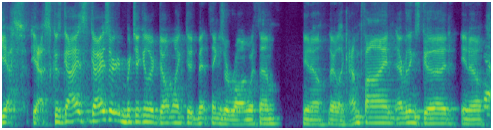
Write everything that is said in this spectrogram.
Yes, yes. Because guys, guys are in particular don't like to admit things are wrong with them. You know, they're like, I'm fine, everything's good, you know. Yeah.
